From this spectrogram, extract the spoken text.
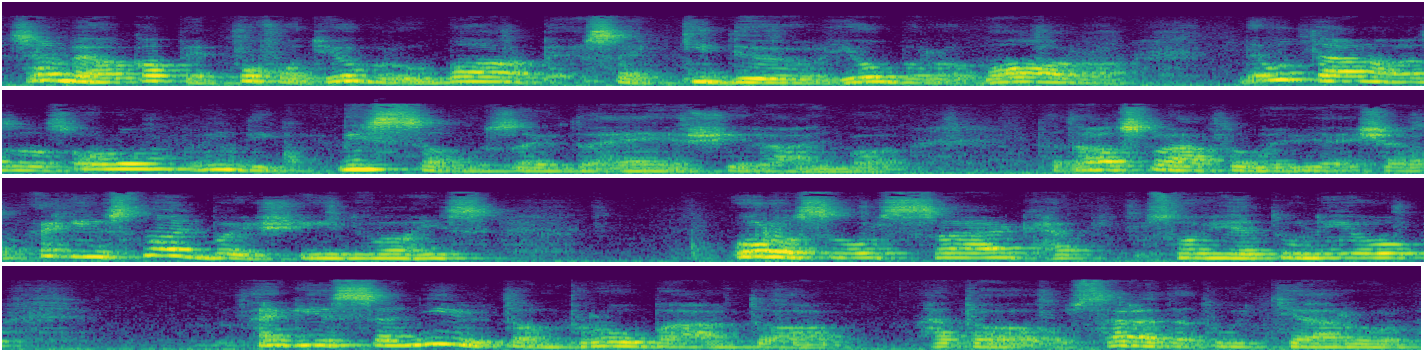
az ember, ha kap egy pofot jobbról balra, persze kidől jobbra, balra, de utána az az olom mindig visszahúzza őt a helyes irányba. Tehát azt látom, hogy ugye, és ez egész nagyban is így van, hisz Oroszország, hát Szovjetunió egészen nyíltan próbálta hát a szeretet útjáról,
